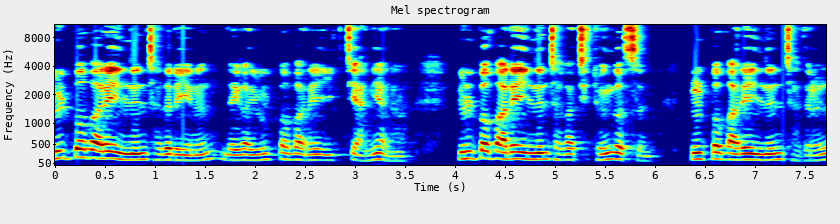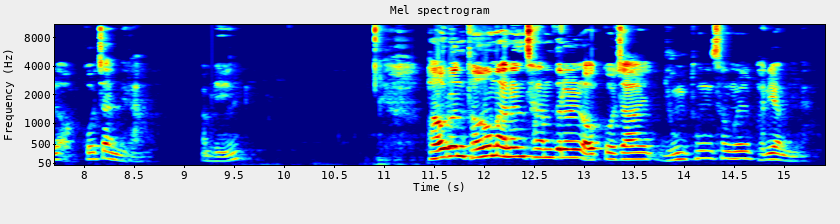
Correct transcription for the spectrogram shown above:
율법 아래 있는 자들에게는 내가 율법 아래 있지 아니하나 율법 아래 있는 자같이 된 것은 율법 아래 있는 자들을 얻고자 함이라. 아멘. 바울은 더 많은 사람들을 얻고자 융통성을 발휘합니다.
